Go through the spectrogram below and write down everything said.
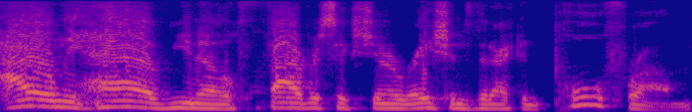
i only have you know five or six generations that i can pull from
